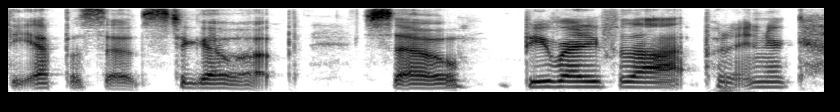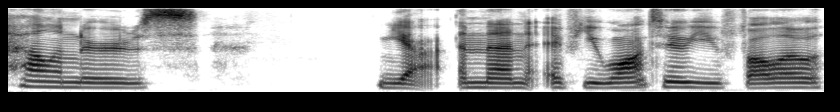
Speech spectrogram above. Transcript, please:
the episodes to go up. So be ready for that. Put it in your calendars. Yeah. And then if you want to, you follow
